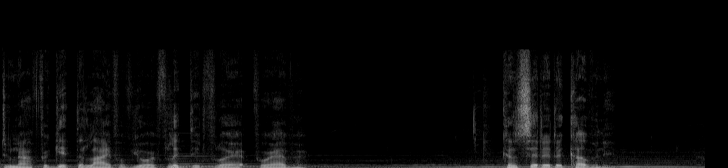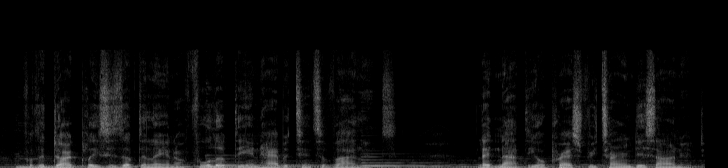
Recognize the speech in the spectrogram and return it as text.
Do not forget the life of your afflicted forever. Consider the covenant, for the dark places of the land are full of the inhabitants of violence. Let not the oppressed return dishonored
